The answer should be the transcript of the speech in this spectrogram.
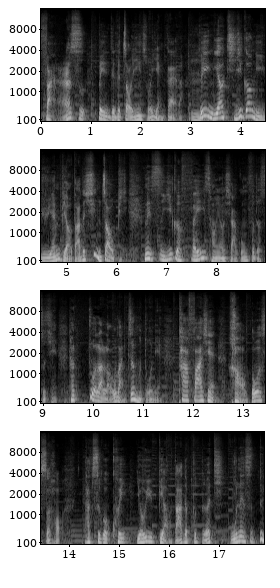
反而是被这个噪音所掩盖了，所以你要提高你语言表达的信噪比，那是一个非常要下功夫的事情。他做了老板这么多年，他发现好多时候他吃过亏，由于表达的不得体，无论是对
